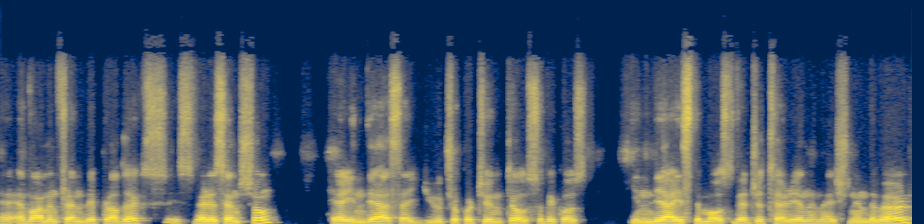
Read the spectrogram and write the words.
uh, environment friendly products is very essential. Here, India has a huge opportunity also because India is the most vegetarian nation in the world.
